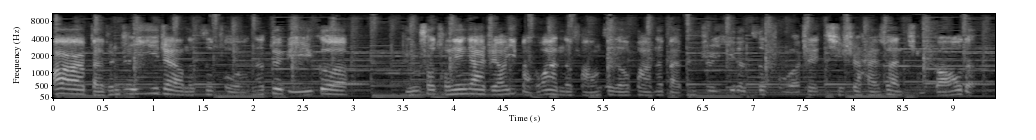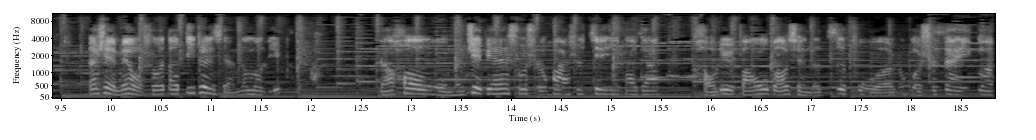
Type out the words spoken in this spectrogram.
二、百分之一这样的自付额，那对比一个。比如说，从建价值要一百万的房子的话，那百分之一的自付额，这其实还算挺高的，但是也没有说到地震险那么离谱吧。然后我们这边说实话是建议大家考虑房屋保险的自付额，如果是在一个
